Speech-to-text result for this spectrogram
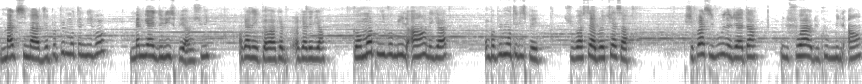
maximal. Je peux plus monter de niveau, même gagner de l'XP. Hein. Je suis... Regardez, regardez bien. Quand on monte niveau 1001, les gars, on peut plus monter l'XP. Je suis passé à bloquer à ça. Je sais pas si vous, vous avez atteint une fois, du coup, 1001.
